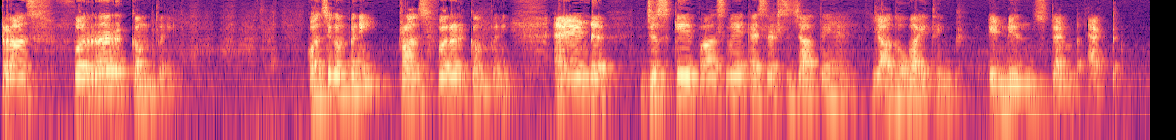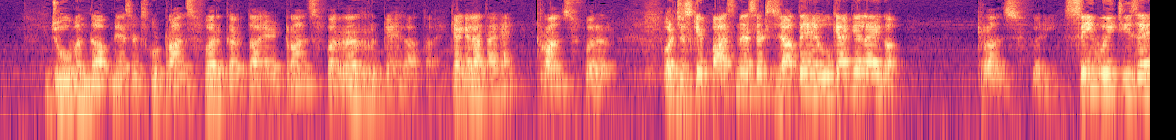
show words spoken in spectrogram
transferor company कौन सी कंपनी ट्रांसफरर कंपनी एंड जिसके पास में एसेट्स जाते हैं, याद होगा I think Indian Stamp Act जो बंदा अपने एसेट्स को ट्रांसफ़र करता है ट्रांसफरर कहलाता है। क्या कहलाता है? ट्रांसफरर और जिसके पास में एसेट्स जाते हैं, वो क्या कहलाएगा? ट्रांसफरी सेम वही चीज़ है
